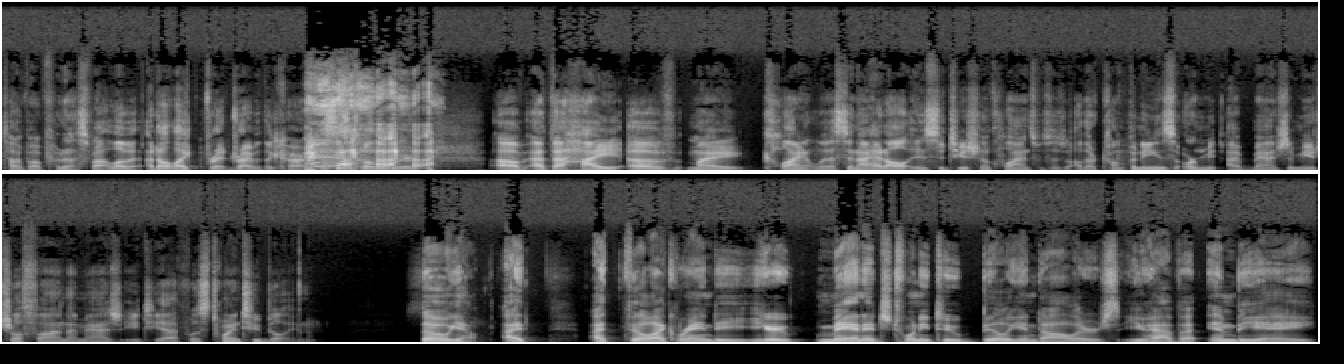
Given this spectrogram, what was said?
Talk about putting on a spot. I love it. I don't like Brent driving the car. This is totally weird. Um, at the height of my client list, and I had all institutional clients, which is other companies, or I managed a mutual fund, I managed ETF, was 22 billion. So yeah, I I feel like Randy, you manage twenty two billion dollars. You have an MBA.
